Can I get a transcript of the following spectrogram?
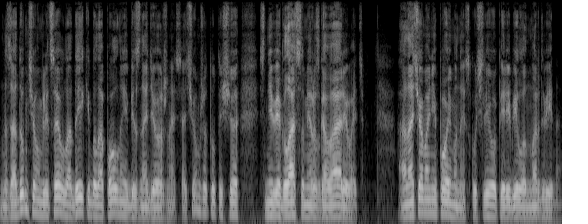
На задумчивом лице владыки была полная безнадежность. О чем же тут еще с невегласами разговаривать? А на чем они пойманы? Скучливо перебил он Мордвина.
